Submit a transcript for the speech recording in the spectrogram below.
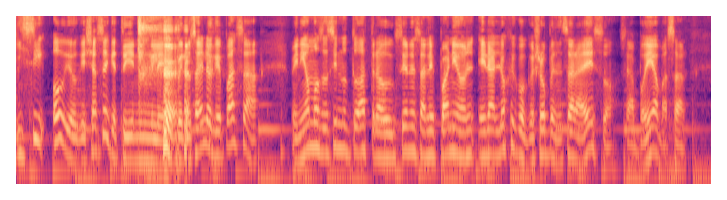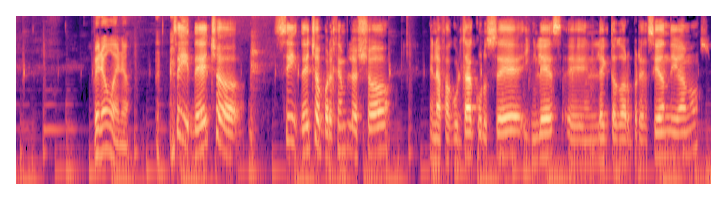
Y sí, obvio que ya sé que estoy en inglés, pero ¿sabes lo que pasa? Veníamos haciendo todas traducciones al español, era lógico que yo pensara eso, o sea, podía pasar. Pero bueno. Sí, de hecho, sí, de hecho, por ejemplo, yo en la facultad cursé inglés en lectocomprensión, digamos,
